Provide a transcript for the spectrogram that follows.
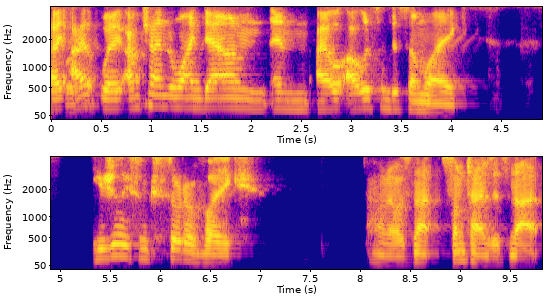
I, I wait. I'm trying to wind down, and I'll I'll listen to some like, usually some sort of like, I don't know. It's not. Sometimes it's not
